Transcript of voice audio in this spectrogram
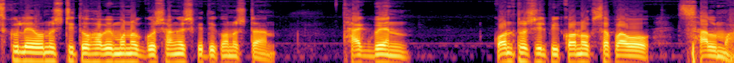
স্কুলে অনুষ্ঠিত হবে মনজ্ঞ সাংস্কৃতিক অনুষ্ঠান। থাকবেন কণ্ঠশিল্পী কনক চাপা ও সালমা।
